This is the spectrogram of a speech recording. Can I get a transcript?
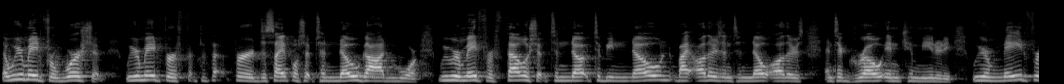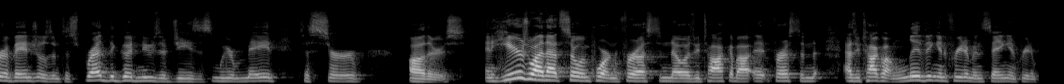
That we were made for worship. We were made for, for discipleship, to know God more. We were made for fellowship, to know, to be known by others and to know others and to grow in community. We were made for evangelism, to spread the good news of Jesus, and we were made to serve others. And here's why that's so important for us to know as we talk about it first and as we talk about living in freedom and staying in freedom.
